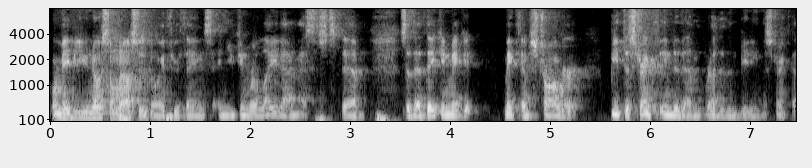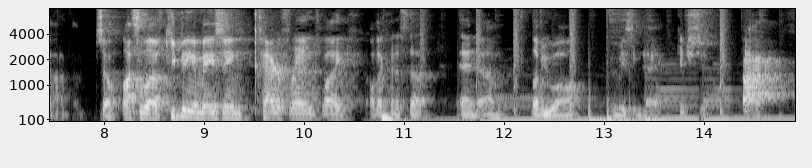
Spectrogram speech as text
or maybe you know someone else who's going through things and you can relay that message to them so that they can make it make them stronger beat the strength into them rather than beating the strength out of them. So lots of love. Keep being amazing. Tag a friend like all that kind of stuff. And um, love you all. Amazing day. Get you soon. Ah!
